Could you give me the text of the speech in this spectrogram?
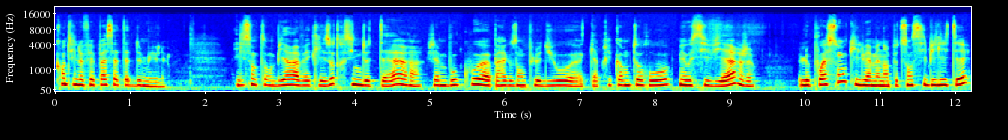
quand il ne fait pas sa tête de mule. Il s'entend bien avec les autres signes de terre. J'aime beaucoup euh, par exemple le duo euh, Capricorne-Taureau, mais aussi Vierge le poisson qui lui amène un peu de sensibilité,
